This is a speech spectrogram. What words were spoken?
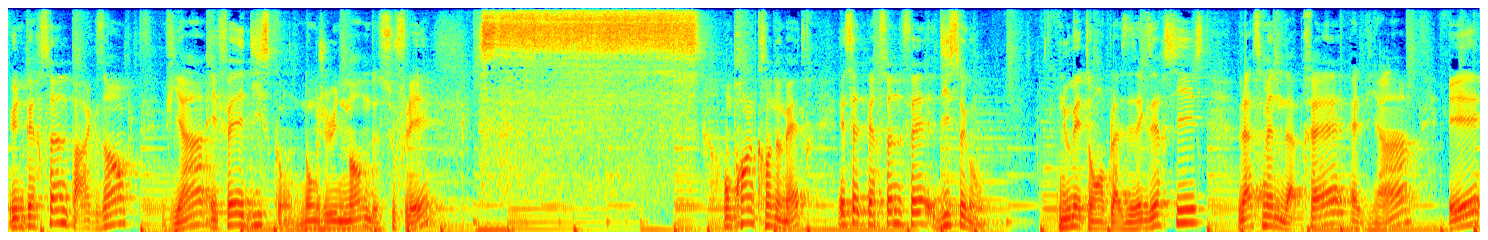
une personne par exemple vient et fait 10 secondes. Donc je lui demande de souffler. On prend le chronomètre et cette personne fait 10 secondes. Nous mettons en place des exercices. La semaine d'après, elle vient et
